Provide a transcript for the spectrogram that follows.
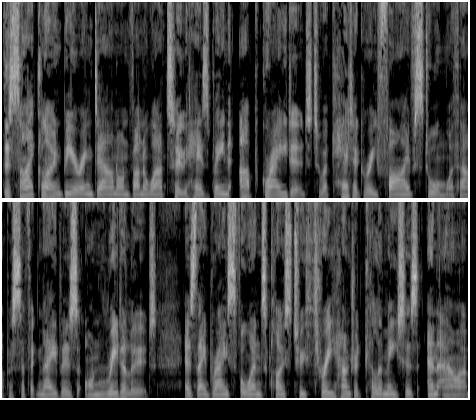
The cyclone bearing down on Vanuatu has been upgraded to a Category 5 storm with our Pacific neighbours on red alert as they brace for winds close to 300 kilometres an hour.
